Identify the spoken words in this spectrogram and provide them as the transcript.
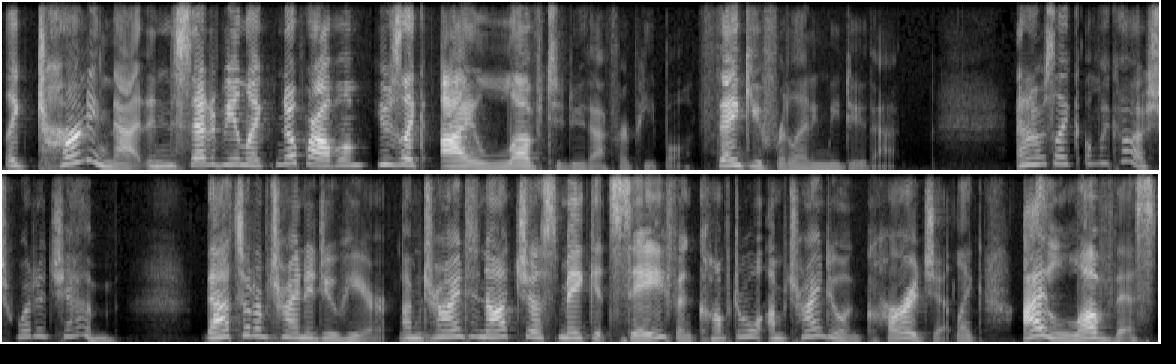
like turning that and instead of being like no problem, he was like I love to do that for people. Thank you for letting me do that. And I was like, "Oh my gosh, what a gem." That's what I'm trying to do here. I'm mm-hmm. trying to not just make it safe and comfortable, I'm trying to encourage it. Like, I love this.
